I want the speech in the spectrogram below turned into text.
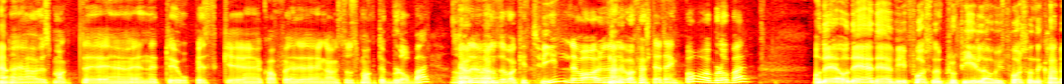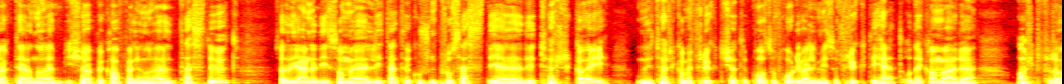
ja. Jeg har jo smakt eh, en etiopisk eh, kaffe en gang som smakte blåbær. Og Ja, det, var, ja. det var ikke tvil. Det var det var første jeg tenkte på, var blåbær. Og, det, og det er det, Vi får sånne profiler og vi får sånne karakterer. Når jeg kjøper kaffe eller når jeg tester ut, så er det gjerne de som er litt etter hvilken prosess de de tørka i. Om de er tørka med fruktkjøttet på, så får de veldig mye så fruktighet. Og det kan være alt fra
